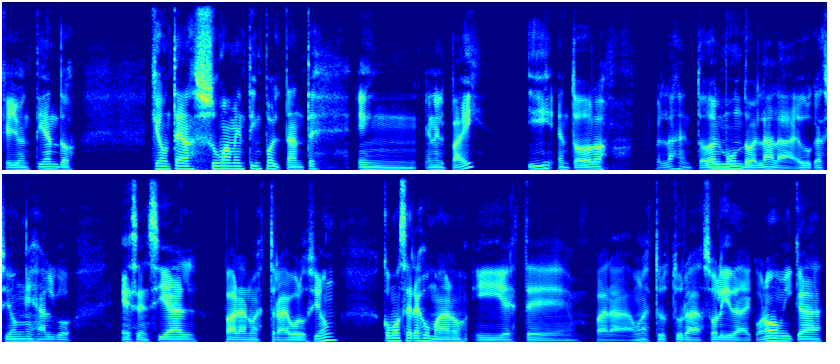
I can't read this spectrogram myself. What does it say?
que yo entiendo que es un tema sumamente importante en, en el país y en todos los, ¿verdad? En todo el mundo, ¿verdad? La educación es algo esencial para nuestra evolución como seres humanos y este para una estructura sólida económica,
